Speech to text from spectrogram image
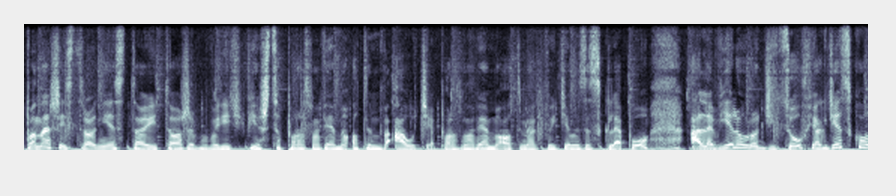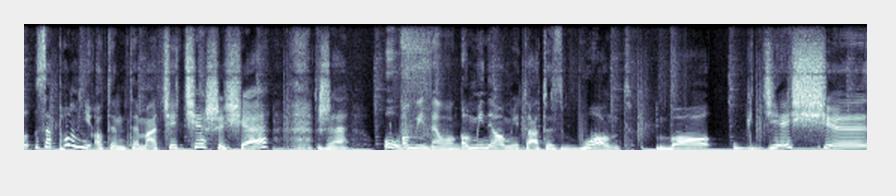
po naszej stronie stoi to, żeby powiedzieć, wiesz co, porozmawiamy o tym w aucie, porozmawiamy o tym, jak wyjdziemy ze sklepu, ale wielu rodziców, jak dziecko zapomni o tym temacie, cieszy się, że uf, Ominęło go. ominęło mnie to, a to jest błąd, bo gdzieś e,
